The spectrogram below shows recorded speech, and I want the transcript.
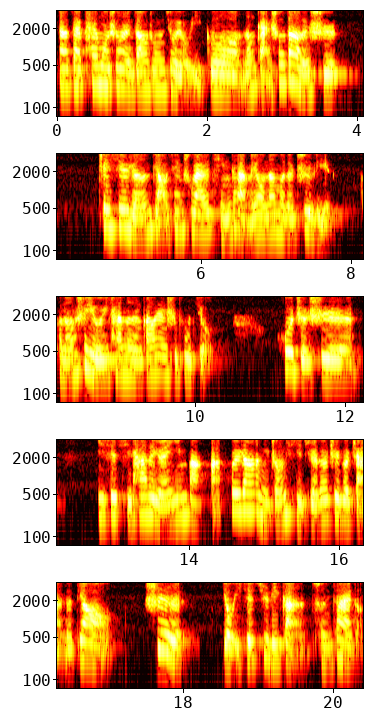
那在拍陌生人当中，就有一个能感受到的是，这些人表现出来的情感没有那么的炽烈，可能是由于他们刚认识不久，或者是一些其他的原因吧，会让你整体觉得这个展的调是有一些距离感存在的，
